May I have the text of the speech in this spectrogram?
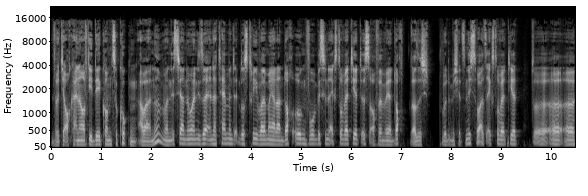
wird ja auch keiner auf die Idee kommen zu gucken. Aber ne, man ist ja nur in dieser Entertainment-Industrie, weil man ja dann doch irgendwo ein bisschen extrovertiert ist, auch wenn wir ja doch, also ich würde mich jetzt nicht so als extrovertiert äh, äh,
